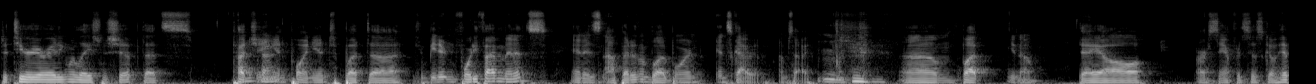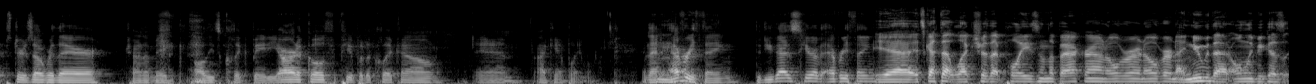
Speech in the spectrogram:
deteriorating relationship that's touching Okay. and poignant, but uh, can beat it in 45 minutes and is not better than Bloodborne and Skyrim. I'm sorry. Mm. Um, but, you know, they all are San Francisco hipsters over there trying to make all these clickbaity articles for people to click on, and I can't blame them. And then Mm. everything. Did you guys hear of everything? Yeah, it's got that lecture that plays in the background over and over, and I knew that only because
